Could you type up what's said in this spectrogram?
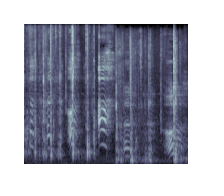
Uh, uh, uh, ah!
